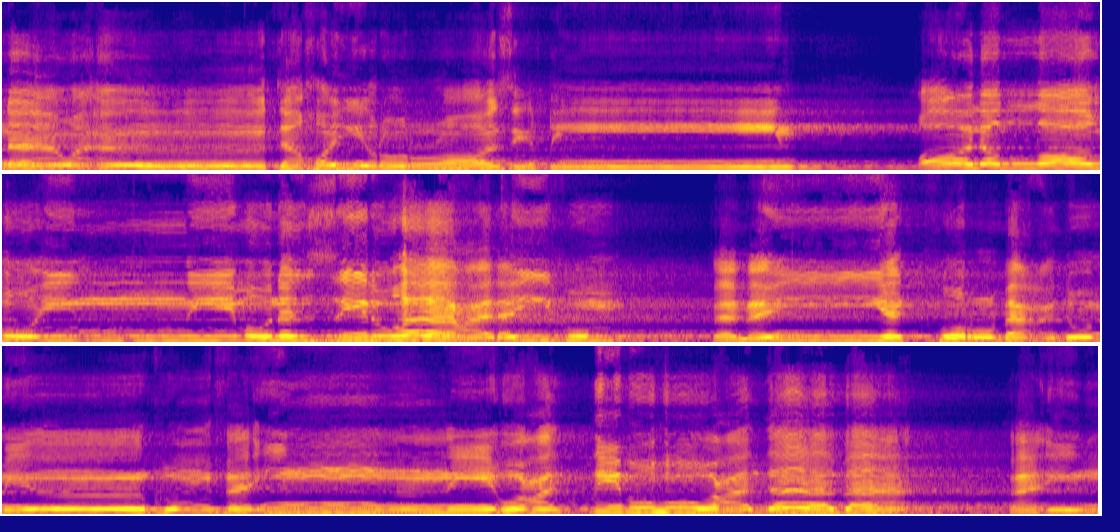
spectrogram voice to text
وارزقنا وأنت خير الرازقين. قال الله إني منزلها عليكم فمن يكفر بعد منكم فإني أعذبه عذابا فإني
